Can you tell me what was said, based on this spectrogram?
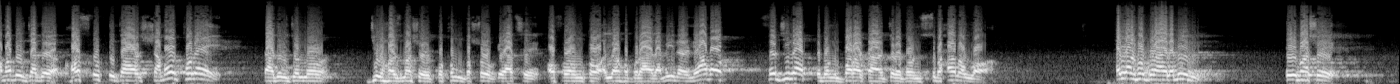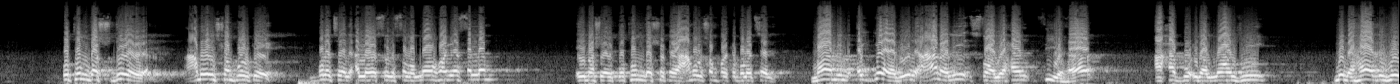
আমাদের যাদের হজ করতে যাওয়ার সামর্থ্য নেই, তাদের জন্য জিল হজ মাসের প্রথম দশকে আছে অফরন্ত আল্লাহ আলামিনের নিয়ামত, ফজিলত এবং বারাকাত। জোরে বলুন, সুবহানাল্লাহ। আল্লাহ রাব্বুল আলামিন এই মাসে প্রথম দশ দিনের আমল সম্পর্কে বলেছেন আল্লাহ রাসূল আলাইহি এই মাসের প্রথম দশকের আমল সম্পর্কে বলেছেন, মা মিন আইয়ামিন আমালি সালিহান ফিহা আহাব্বু ইলা আল্লাহি মিন হাযিহি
